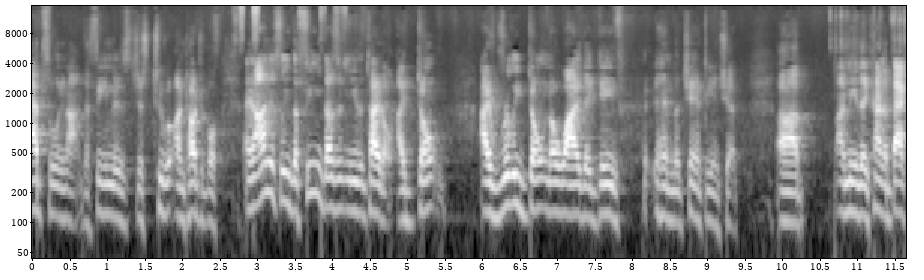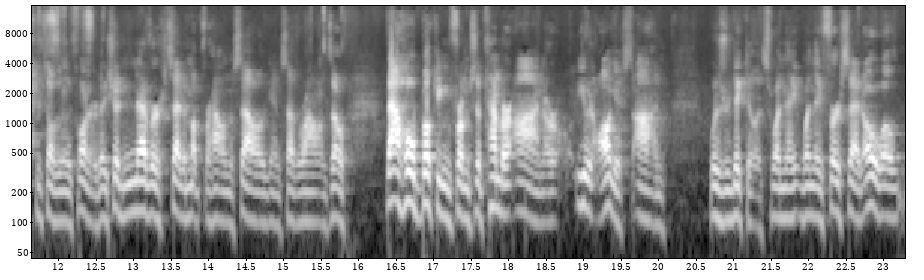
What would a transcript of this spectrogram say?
Absolutely not. The Fiend is just too untouchable. And honestly, the Fiend doesn't need the title. I don't. I really don't know why they gave him the championship. Uh, I mean, they kind of backed themselves in the corner. They should never set him up for Hell in a Cell against Seth Rollins. So that whole booking from September on, or even August on, was ridiculous. When they when they first said, "Oh well,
